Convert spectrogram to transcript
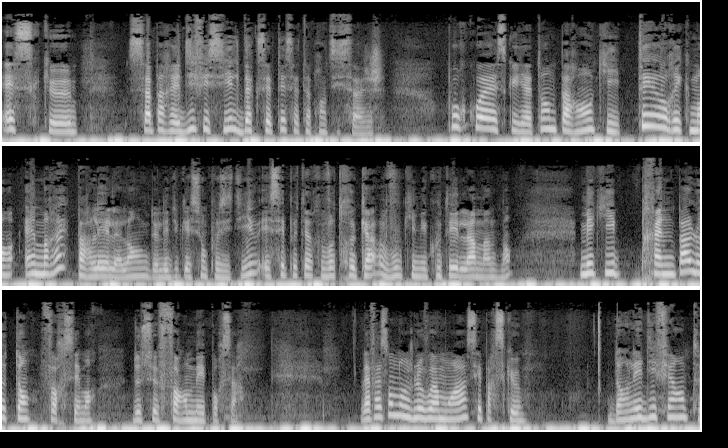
est-ce que ça paraît difficile d'accepter cet apprentissage? Pourquoi est-ce qu'il y a tant de parents qui théoriquement aimeraient parler la langue de l'éducation positive, et c'est peut-être votre cas, vous qui m'écoutez là maintenant, mais qui prennent pas le temps forcément de se former pour ça? La façon dont je le vois moi, c'est parce que dans les différentes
